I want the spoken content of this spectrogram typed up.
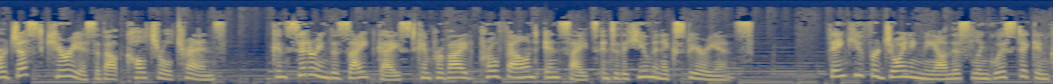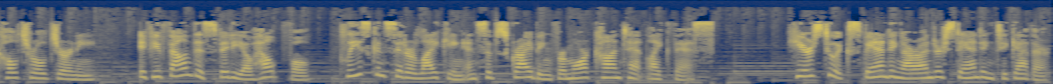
or just curious about cultural trends, considering the zeitgeist can provide profound insights into the human experience. Thank you for joining me on this linguistic and cultural journey. If you found this video helpful, please consider liking and subscribing for more content like this. Here's to expanding our understanding together.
